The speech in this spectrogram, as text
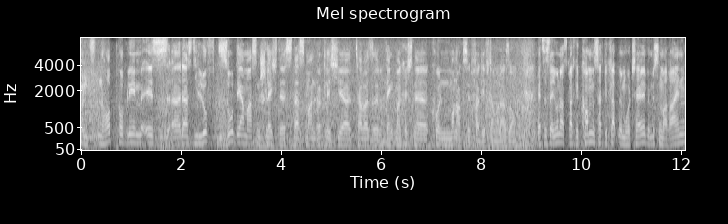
Und ein Hauptproblem ist, äh, dass die Luft so dermaßen schlecht ist, dass man wirklich hier teilweise denkt, man kriegt eine Kohlenmonoxidvergiftung oder so. Jetzt ist der Jonas gerade gekommen, es hat geklappt mit dem Hotel, wir müssen mal rein.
